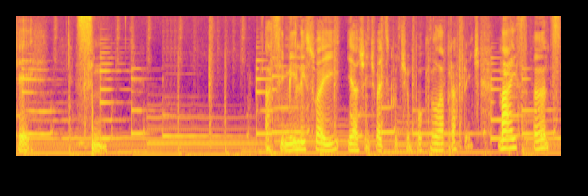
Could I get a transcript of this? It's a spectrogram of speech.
quer. Sim. Assimile isso aí e a gente vai discutir um pouquinho lá para frente. Mas antes,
